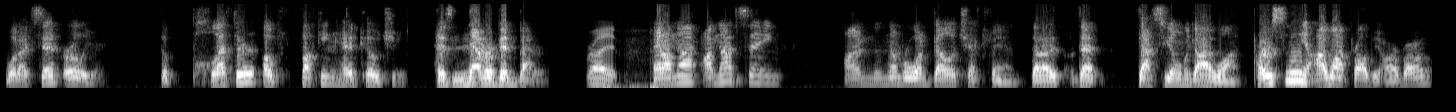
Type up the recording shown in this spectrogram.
what I said earlier. The plethora of fucking head coaches has never been better. right. And I'm not I'm not saying I'm the number one Belichick fan. That I that that's the only guy I want. Personally, I want probably Harbaugh.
